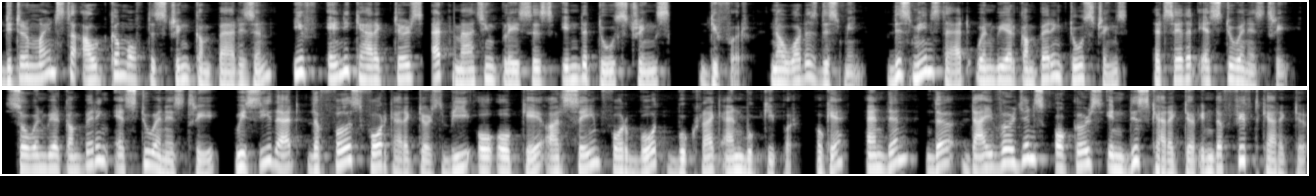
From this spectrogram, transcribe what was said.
determines the outcome of the string comparison if any characters at matching places in the two strings differ. Now what does this mean? This means that when we are comparing two strings, let's say that S2 and S3. So when we are comparing S2 and S3, we see that the first four characters B, O, O, K are same for both book rack and bookkeeper. Okay and then the divergence occurs in this character in the fifth character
